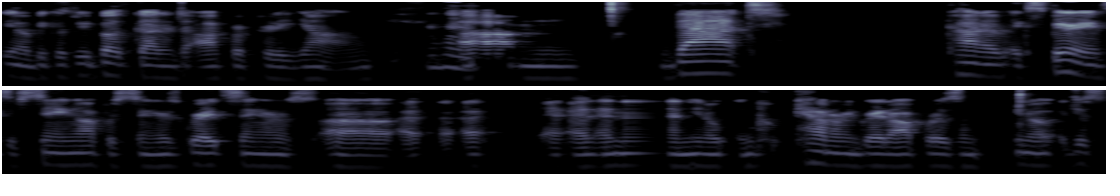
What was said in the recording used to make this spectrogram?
you know, because we both got into opera pretty young. Mhm. um, that kind of experience of seeing opera singers, great singers, uh, and, and and you know encountering great operas, and you know just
